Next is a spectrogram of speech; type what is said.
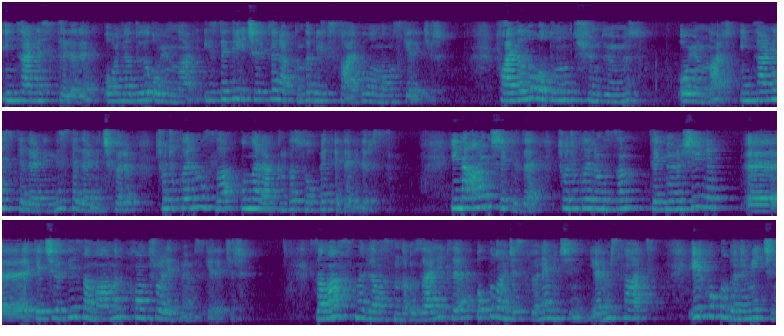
internet siteleri, oynadığı oyunlar, izlediği içerikler hakkında bilgi sahibi olmamız gerekir. Faydalı olduğunu düşündüğümüz oyunlar, internet sitelerinin listelerini çıkarıp çocuklarımızla bunlar hakkında sohbet edebiliriz. Yine aynı şekilde çocuklarımızın teknolojiyle geçirdiği zamanı kontrol etmemiz gerekir. Zaman sınırlamasında özellikle okul öncesi dönem için yarım saat, ilkokul dönemi için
